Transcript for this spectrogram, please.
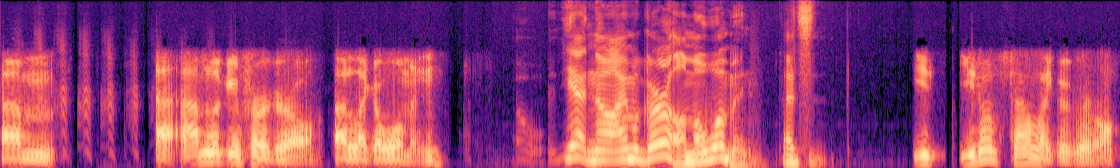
Um, I- I'm looking for a girl, uh, like a woman. Yeah, no, I'm a girl. I'm a woman. That's You you don't sound like a girl.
